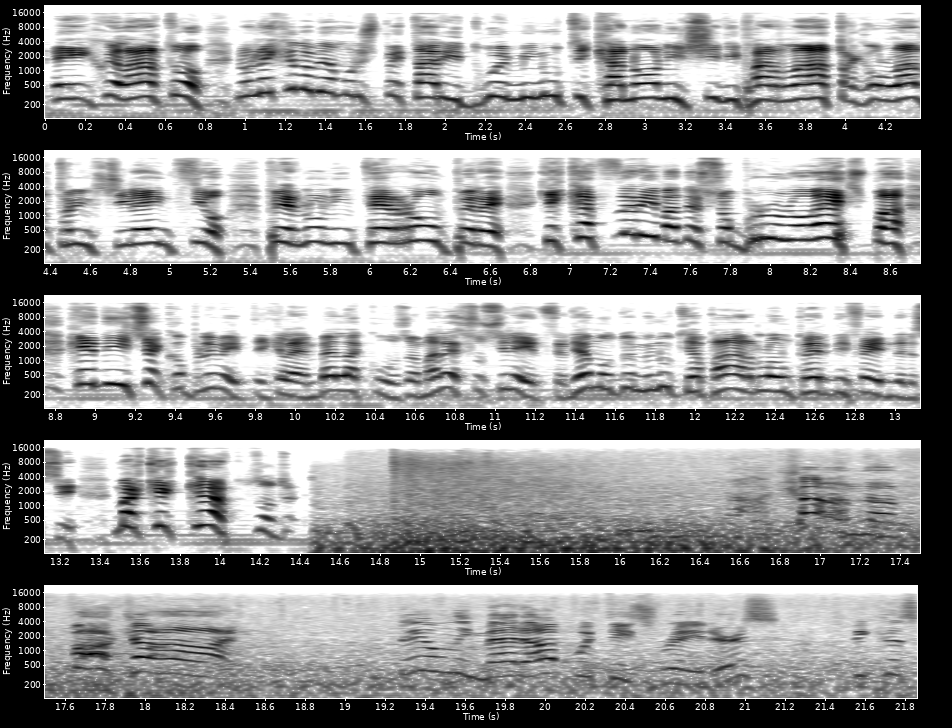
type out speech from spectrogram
e quell'altro. Non è che dobbiamo rispettare i due minuti canonici di parlata con l'altro in silenzio per non interrompere. Che cazzo arriva adesso Bruno Vespa che dice complimenti Clem, bella accusa, ma adesso silenzio, diamo due minuti a Parlon per difendersi. Ma che cazzo? Cioè- Ah, come the fuck on! They only met up with these raiders because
